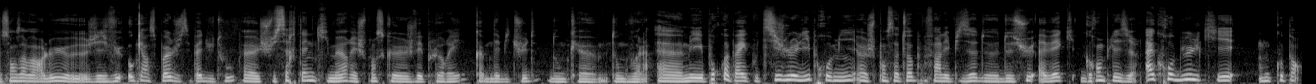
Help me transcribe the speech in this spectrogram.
Sans avoir lu. J'ai vu aucun spoil, je sais pas du tout. Je suis certaine qu'il meurt et je pense que je vais pleurer, comme d'habitude. Donc, donc voilà. mais pourquoi pas, écoute, si je le lis, promis, je pense à toi pour faire l'épisode dessus avec grand plaisir. Acrobule qui est mon copain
